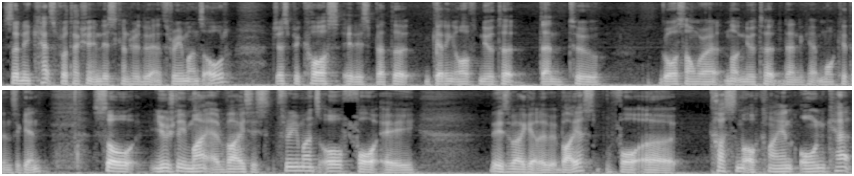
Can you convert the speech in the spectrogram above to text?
Certainly, cats protection in this country do it at three months old, just because it is better getting off neutered than to go somewhere not neutered than get more kittens again. So usually my advice is three months old for a. This is where I get a little bit biased for a customer or client owned cat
